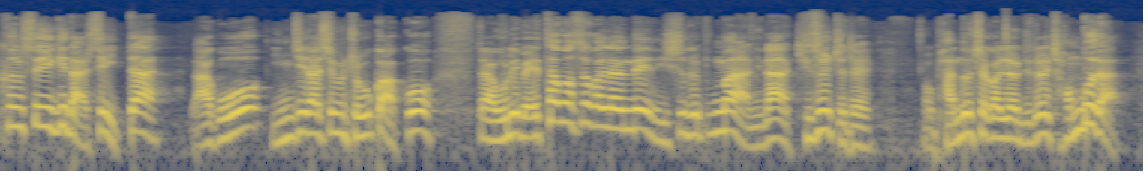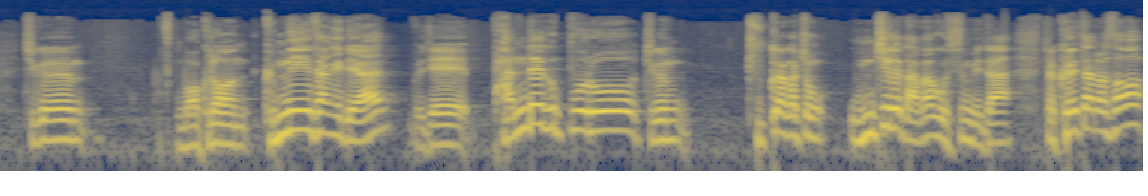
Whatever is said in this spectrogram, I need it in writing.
큰 수익이 날 수 있다라고 인지를 하시면 좋을 것 같고 자 우리 메타버스 관련된 이슈들 뿐만 아니라 기술주들 어, 반도체 관련주들 전부 다 지금 뭐 그런 금리 인상에 대한 이제 반대급부로 지금 주가가 좀 움직여 나가고 있습니다. 자, 그에 따라서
